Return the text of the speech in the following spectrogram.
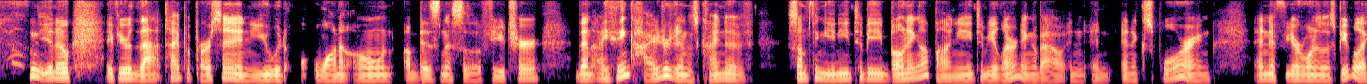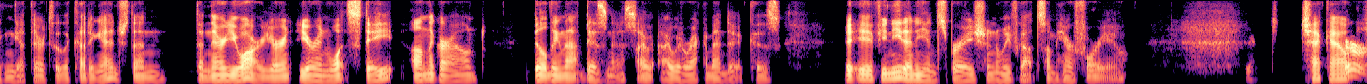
you know, if you're that type of person and you would want to own a business of the future, then I think hydrogen is kind of something you need to be boning up on. You need to be learning about and, and, and exploring. And if you're one of those people that can get there to the cutting edge, then then there you are. You're in, you're in what state on the ground building that business. I, I would recommend it because if you need any inspiration, we've got some here for you. Yeah. Check out Sure.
